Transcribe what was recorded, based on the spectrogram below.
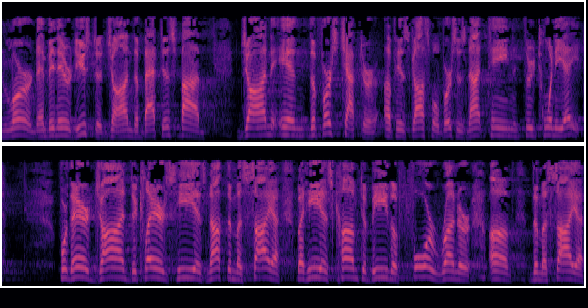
learned and been introduced to John the Baptist by John in the first chapter of his gospel, verses 19 through 28. For there John declares he is not the Messiah, but he has come to be the forerunner of the Messiah.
